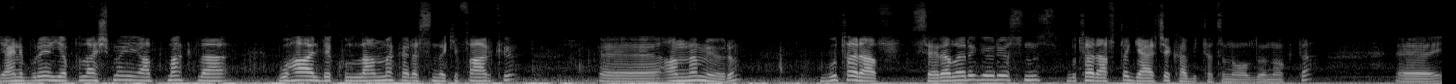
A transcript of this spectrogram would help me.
Yani buraya yapılaşma yapmakla bu halde kullanmak arasındaki farkı eee, anlamıyorum. Bu taraf seraları görüyorsunuz. Bu tarafta gerçek habitatın olduğu nokta. Eee,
